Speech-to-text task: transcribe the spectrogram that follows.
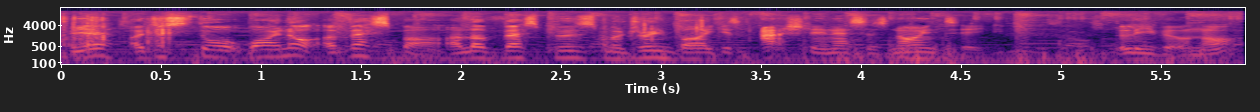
But yeah, I just thought, why not? A Vespa. I love Vespas. My dream bike is actually an SS90, believe it or not,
